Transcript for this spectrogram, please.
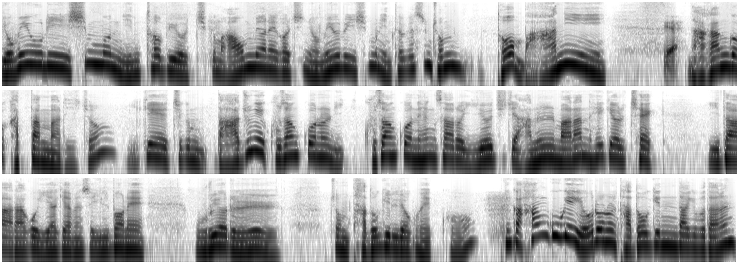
요미우리 신문 인터뷰 지금 아홉 면에 걸친 요미우리 신문 인터뷰에서는 좀 더 많이 예. 나간 것 같단 말이죠. 이게 지금 나중에 구상권을 구상권 행사로 이어지지 않을 만한 해결책이다라고 이야기하면서 일본의 우려를 좀 다독이려고 했고, 그러니까 한국의 여론을 다독인다기보다는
